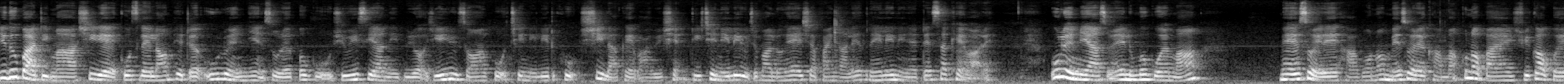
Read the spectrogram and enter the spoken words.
ပြည်သူ့ပါတီမှာရှိတဲ့ကိုယ်စားလှယ်လောင်းဖြစ်တဲ့ဦးလွင်မြင့်ဆိုတဲ့ပုဂ္ဂိုလ် UEC ကနေပြီးတော့ရေးယူဆောင်ရဖို့အခြေအနေလေးတစ်ခုရှိလာခဲ့ပါပြီရှင်ဒီအခြေအနေလေးကိုကျွန်မလွန်ခဲ့တဲ့ရက်ပိုင်းကလည်းသတင်းလေးအနေနဲ့တင်ဆက်ခဲ့ပါတယ်ဦးလွင်မြင့်ဆိုရင်လူမှုကွဲမှာမဲဆွဲတဲ့ဟာပေါ့နော်မဲဆွဲတဲ့အခါမှာခုနောက်ပိုင်းရွေးကောက်ပွဲ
